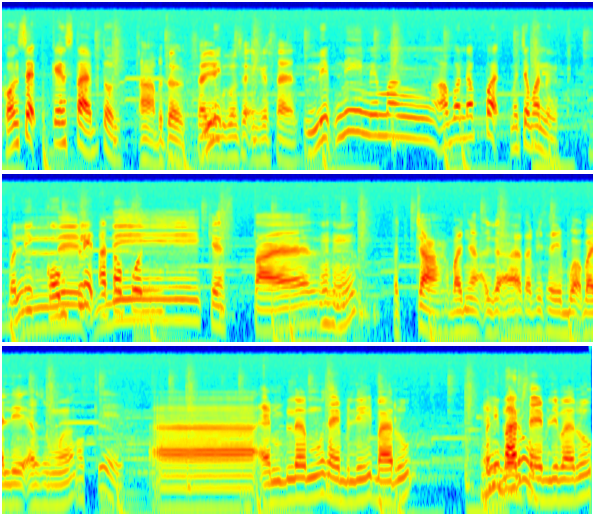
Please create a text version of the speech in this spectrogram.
konsep can style betul. Ah betul. Saya Lip- berkonsep dengan style. Lip ni memang abang dapat macam mana? Beli komplit ataupun can style Mhm. pecah banyak agak ah, tapi saya buat balik apa semua. okey. Uh, emblem tu saya beli baru. Beli emblem baru? Saya beli baru.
